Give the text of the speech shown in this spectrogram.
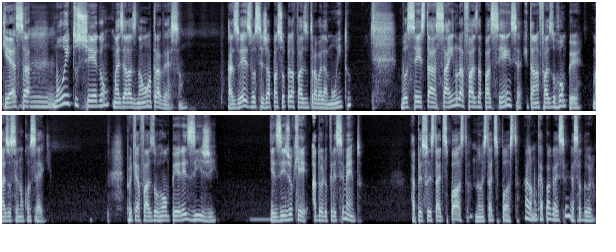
Que essa, Hum. muitos chegam, mas elas não atravessam. Às vezes você já passou pela fase do trabalhar muito, você está saindo da fase da paciência e está na fase do romper, mas você não consegue. Porque a fase do romper exige. Exige o quê? A dor do crescimento. A pessoa está disposta? Não está disposta. Ela não quer pagar esse- essa dor,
